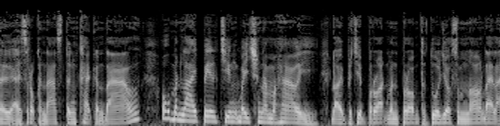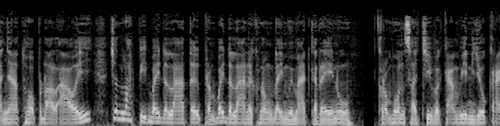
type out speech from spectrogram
នៅឯស្រុកកណ្ដាលស្ទឹងខេត្តកណ្ដាលអូសបន្លាយពេលជាង3ឆ្នាំមកហើយដោយប្រជាពលរដ្ឋមិនព្រមទទួលយកសំណងដែលអាជ្ញាធរផ្ដល់ឲ្យចន្លោះពី3ដុល្លារទៅ8ដុល្លារនៅក្នុងដី1ម៉ែត្រការ៉េនោះ។ ក្រុមហ៊ុនសាជីវកម្មវិនិយោគក្រៅ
